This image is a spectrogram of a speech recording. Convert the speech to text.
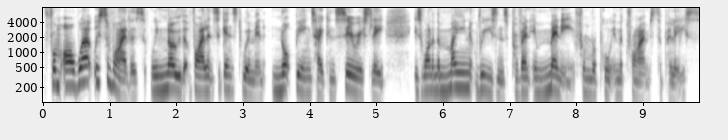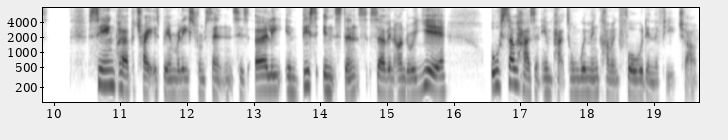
From our work with survivors, we know that violence against women not being taken seriously is one of the main reasons preventing many from reporting the crimes to police. Seeing perpetrators being released from sentences early, in this instance, serving under a year, also has an impact on women coming forward in the future.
